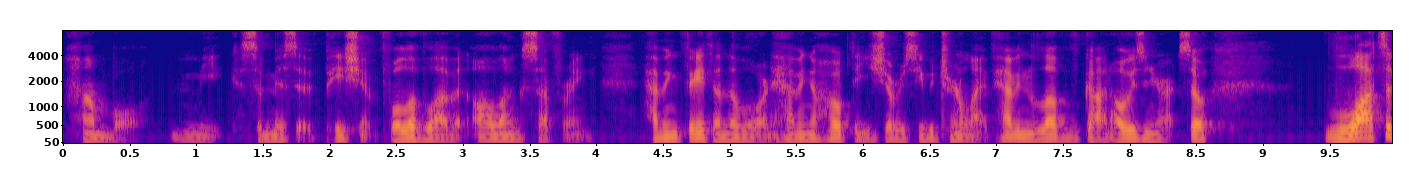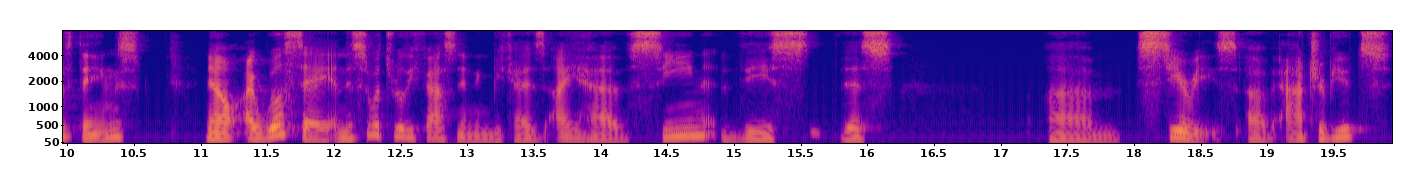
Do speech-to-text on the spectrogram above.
humble, meek, submissive, patient, full of love, and all long suffering, having faith on the Lord, having a hope that you shall receive eternal life, having the love of God always in your heart. So lots of things now, I will say, and this is what's really fascinating because I have seen this this um, series of attributes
